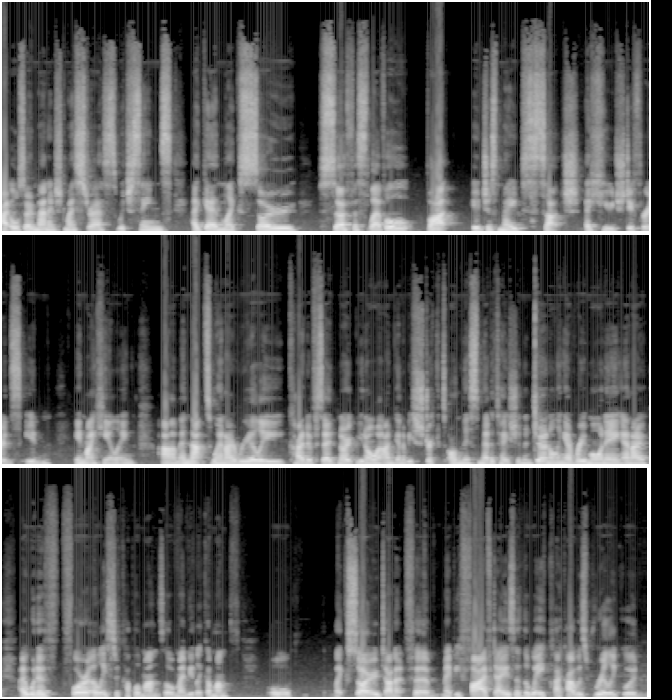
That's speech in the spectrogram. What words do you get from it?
I also managed my stress, which seems again like so surface level, but it just made such a huge difference in in my healing. Um, and that's when I really kind of said, nope, you know what, I'm going to be strict on this meditation and journaling every morning. And I, I would have for at least a couple months or maybe like a month or like so done it for maybe five days of the week. Like I was really good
